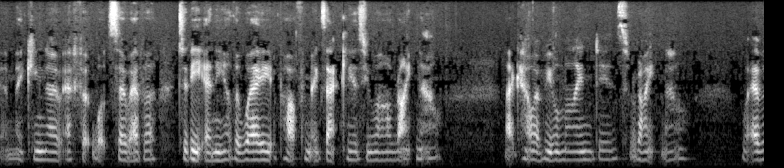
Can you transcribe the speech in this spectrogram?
uh, making no effort whatsoever to be any other way apart from exactly as you are right now like however your mind is right now. Whatever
